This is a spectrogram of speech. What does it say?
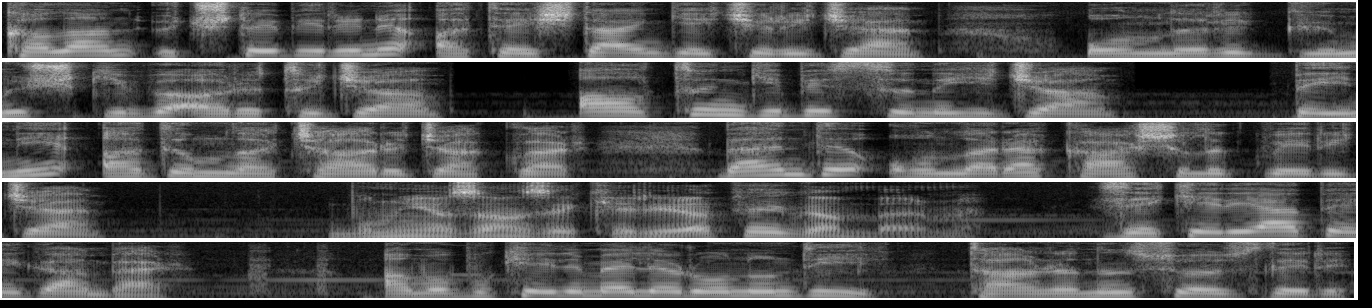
Kalan üçte birini ateşten geçireceğim. Onları gümüş gibi arıtacağım. Altın gibi sınayacağım. Beni adımla çağıracaklar. Ben de onlara karşılık vereceğim. Bunu yazan Zekeriya peygamber mi? Zekeriya peygamber. Ama bu kelimeler onun değil, Tanrı'nın sözleri.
